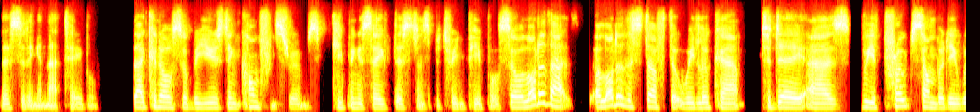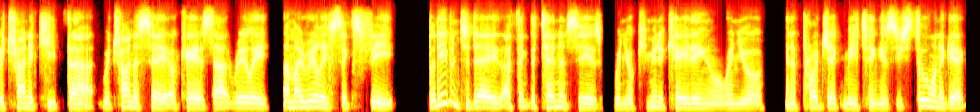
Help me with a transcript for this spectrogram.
they're sitting in that table. That could also be used in conference rooms, keeping a safe distance between people. So a lot of that, a lot of the stuff that we look at today as we approach somebody, we're trying to keep that, we're trying to say, okay, is that really, am I really six feet? But even today, I think the tendency is when you're communicating or when you're in a project meeting is you still want to get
